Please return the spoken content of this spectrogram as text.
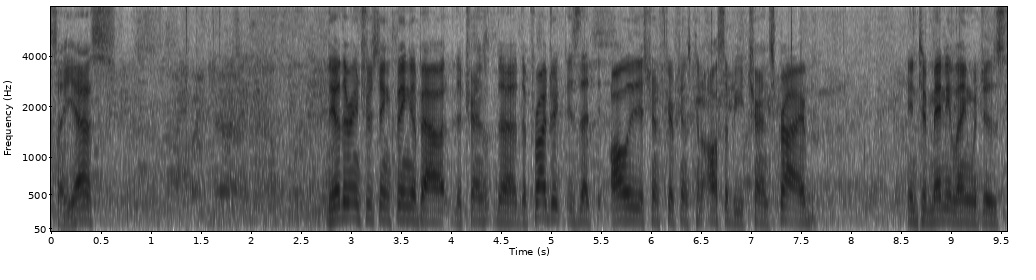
Say yes. The other interesting thing about the, the, the project is that all of these transcriptions can also be transcribed into many languages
